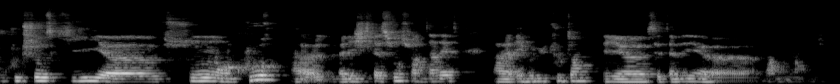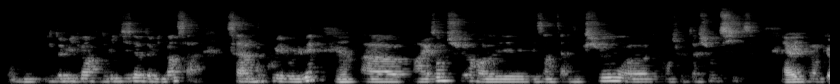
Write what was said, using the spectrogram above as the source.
beaucoup de choses qui euh, sont en cours. Euh, la législation sur Internet euh, évolue tout le temps. Et euh, cette année, non, non, 2020, 2019-2020, ça, ça a beaucoup évolué. Mmh. par exemple, sur les, les interdictions de consultation de sites. Ah oui. Donc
